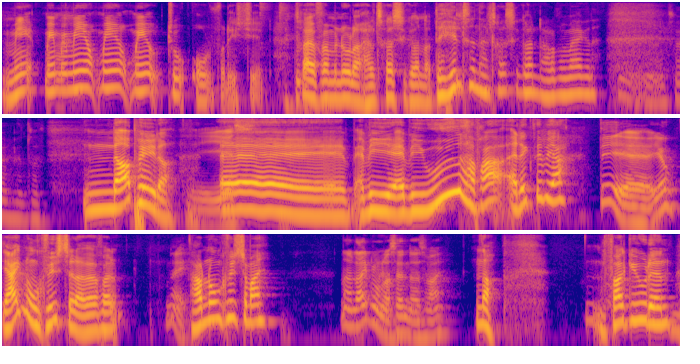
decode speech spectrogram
Meow, meow, meow, meow, meow, too old for this shit. 43 minutter og 50 sekunder. Det er hele tiden 50 sekunder, har du bemærket det? Nå, Peter. Yes. Øh, er, vi, er vi ude herfra? Er det ikke det, vi er? Det er, jo. Jeg har ikke nogen quiz til dig i hvert fald. Nej. Har du nogen quiz til mig? Nå, der er ikke nogen, der har sendt noget til mig. Nå. Fuck you, den.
